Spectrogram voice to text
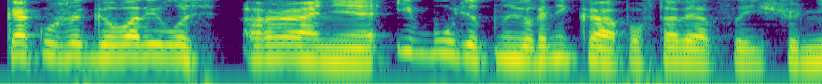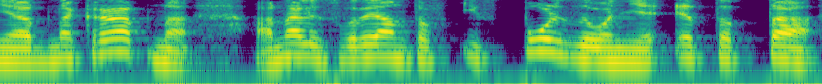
как уже говорилось ранее и будет наверняка повторяться еще неоднократно, анализ вариантов использования – это та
